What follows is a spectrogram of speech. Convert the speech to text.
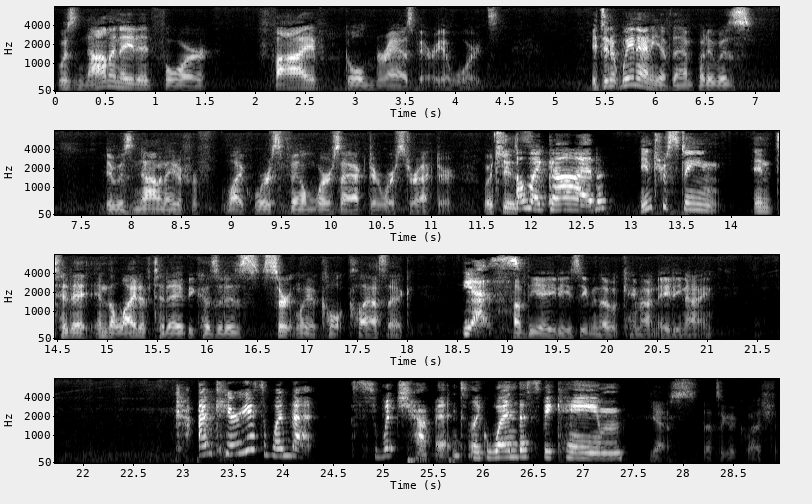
was nominated for five Golden Raspberry Awards. It didn't win any of them, but it was it was nominated for like worst film, worst actor, worst director, which is Oh my god. interesting in today in the light of today because it is certainly a cult classic Yes. of the 80s even though it came out in 89. I'm curious when that switch happened. Like when this became Yes, that's a good question.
